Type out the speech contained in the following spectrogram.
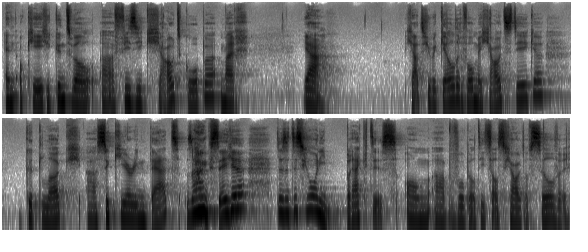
En oké, je kunt wel uh, fysiek goud kopen, maar ja, gaat je kelder vol met goud steken? Good luck uh, securing that, zou ik zeggen. Dus het is gewoon niet praktisch om uh, bijvoorbeeld iets als goud of zilver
